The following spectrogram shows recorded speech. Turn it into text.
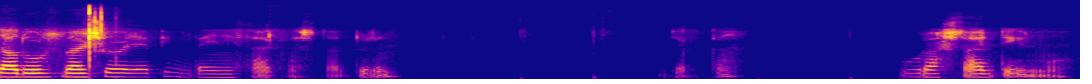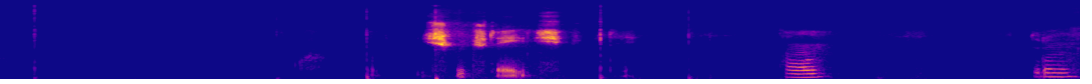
Daha doğrusu ben şöyle yapayım da en iyisi arkadaşlar. Durun. Bir dakika. Uğraşlar değil mi o? İş güç değil, iş güç değil. Tamam. Durun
